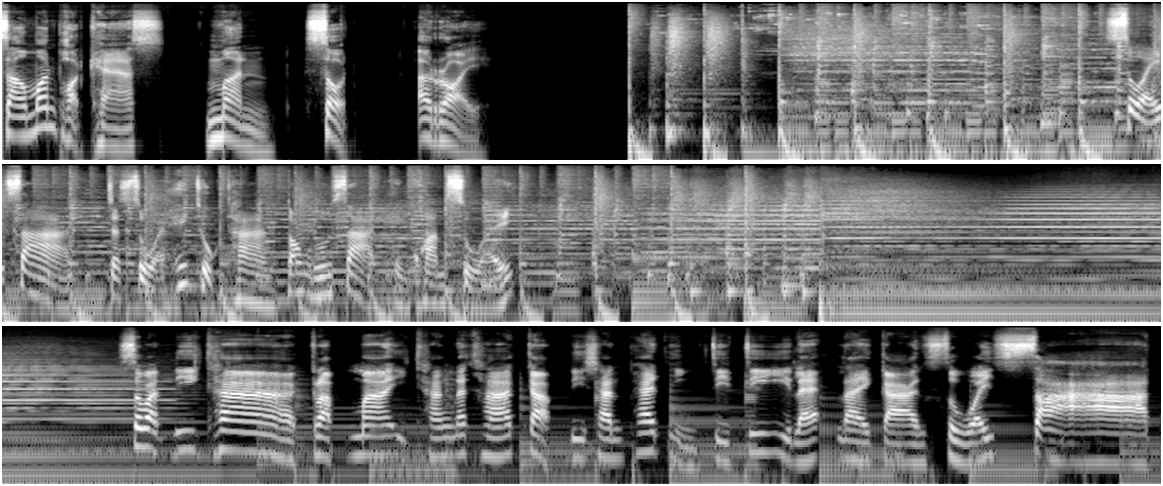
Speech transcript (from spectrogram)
s a l ม o n PODCAST มัน สด อร่อย สวยศาสตร์จะสวยให้ถูกทางต้องรู้ศาสตร์แห่งความสวย สวัสดีค่ะ กลับมาอีกครั้งนะคะ กับดิฉันแพทย์หญิงจีจี้ และรายการสวยศาสตร์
